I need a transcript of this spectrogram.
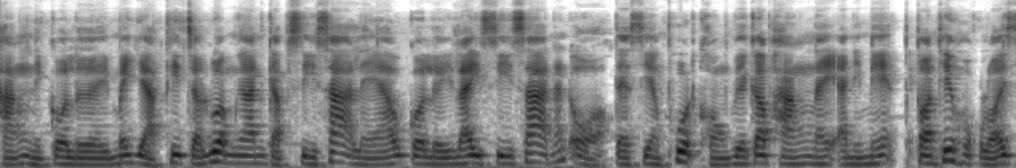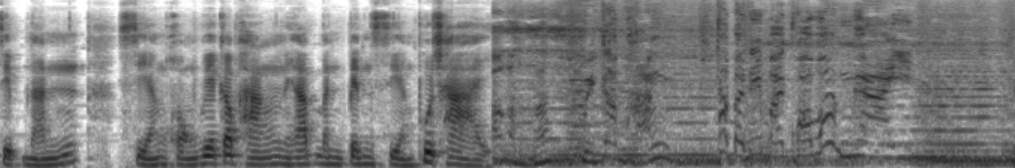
พังนี่ก็เลยไม่อยากที่จะร่วมงานกับซีซ่าแล้วก็เลยไล่ซีซ่านั้นออก แต่เสียงพูดของเวกาพังในอนิเมะตอนที่ 610 นั้น เสียงของเวกาพังนะครับมันเป็นเสียงผู้ชายอ่าฮะเวก้าผังถ้าแบบนี้หมายความว่าไง แก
